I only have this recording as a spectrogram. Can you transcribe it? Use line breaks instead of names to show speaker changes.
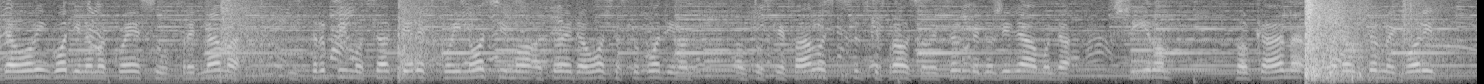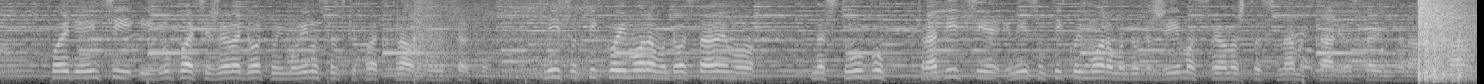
i da u ovim godinama koje su pred nama istrpimo sav teret koji nosimo, a to je da u 800 godina od autokefalnosti Srpske pravoslavne crkve doživljavamo da širom Balkana, sada u Crnoj Gori, pojedinci i grupacije žele da otmu imovinu Srpske pa- pravoslavne crkve. Mi smo ti koji moramo da ostanemo na stubu tradicije i mi smo ti koji moramo da održimo sve ono što su nama stari ostavili za nama. Hvala.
